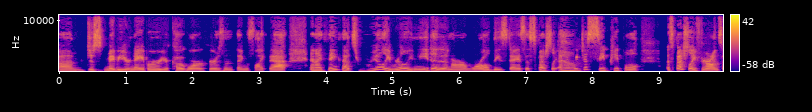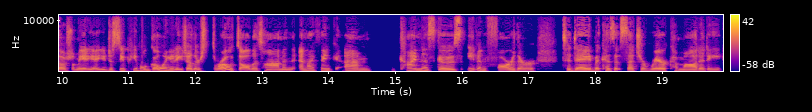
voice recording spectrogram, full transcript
um, just maybe your neighbor or your coworkers and things like that. And I think that's really really needed in our world these days, especially. I mean, we just see people especially if you're on social media you just see people going at each other's throats all the time. And and i think um, kindness goes even farther today because it's such a rare commodity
